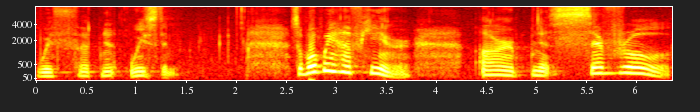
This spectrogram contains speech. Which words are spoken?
with uh, wisdom. So, what we have here are several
